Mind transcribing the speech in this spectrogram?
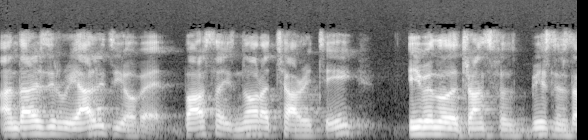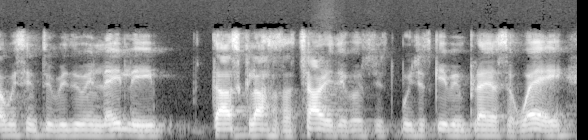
and that is the reality of it. Barca is not a charity, even though the transfer business that we seem to be doing lately does class as a charity because we're just giving players away.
